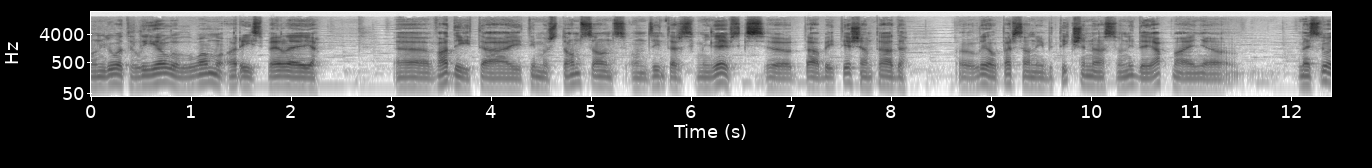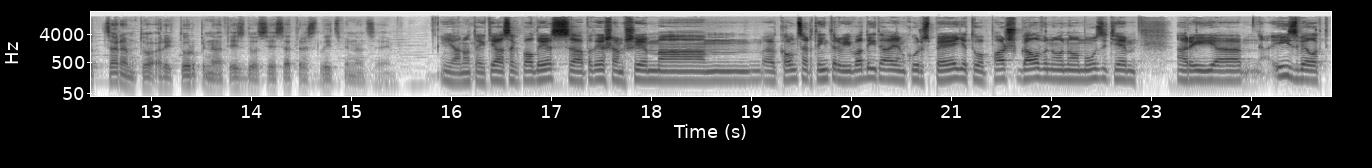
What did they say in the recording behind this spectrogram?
Un ļoti lielu lomu arī spēlēja uh, vadītāji Timurs Thompsons un Dzintars Miļevskis. Uh, tā bija tiešām tāda uh, liela personība tikšanās un ideja apmaiņa. Mēs ļoti ceram to arī turpināt, izdosies atrast līdzfinansējumu. Jā, noteikti jāsaka paldies patiešām šiem um, koncertu interviju vadītājiem, kuri spēja to pašu galveno no mūziķiem arī uh, izvilkt.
